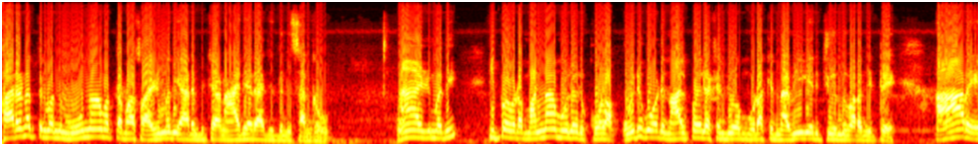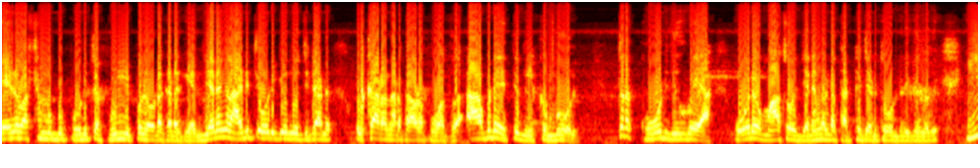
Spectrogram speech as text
ഭരണത്തിൽ വന്ന് മൂന്നാമത്തെ മാസം അഴിമതി ആരംഭിച്ചാണ് ആര്യരാജ്യത്തിന്റെ സംഘവും. ആ അഴിമതി ഇപ്പോൾ ഇവിടെ മണ്ണാമൂല ഒരു കുളം ഒരു കോടി നാൽപ്പത് ലക്ഷം രൂപ മുടക്കി നവീകരിച്ചു എന്ന് പറഞ്ഞിട്ട് ആറ് ഏഴ് വർഷം മുമ്പ് പൊടിച്ച പുല്ല് ഇപ്പോഴും അവിടെ കിടക്കുകയാണ്. ജനങ്ങൾ അടിച്ചോടിക്കുമെന്ന് വെച്ചിട്ടാണ് ഉദ്ഘാടനം നടത്താൻ അവിടെ പോകാത്തത്. അവിടെ എത്തി നിൽക്കുമ്പോൾ ഇത്ര കോടി രൂപയാ ഓരോ മാസവും ജനങ്ങളുടെ തട്ടിച്ചെടുത്തുകൊണ്ടിരിക്കുന്നത്? ഈ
